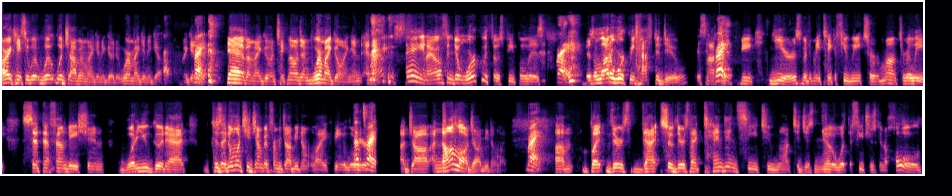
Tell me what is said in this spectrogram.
All right, Casey, what, what, what job am I going to go to? Where am I going to go? Am I going right to dev? Am I going technology? Where am I going? And and I have to say, and I often don't work with those people. Is right there's a lot of work we have to do. It's not going to take years, but it may take a few weeks or a month to really set that foundation. What are you good at? Because I don't want you jumping from a job you don't like, being a lawyer, that's right a job, a non-law job you don't like. right Um, but there's that, so there's that tendency to want to just know what the future is going to hold,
